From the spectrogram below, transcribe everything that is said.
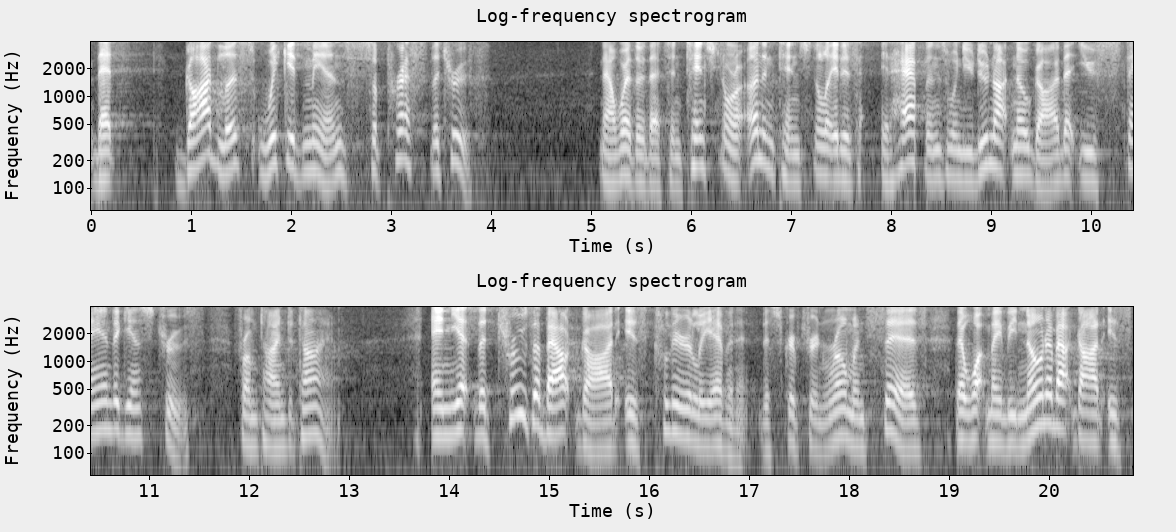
that godless, wicked men suppress the truth. Now, whether that's intentional or unintentional, it, is, it happens when you do not know God that you stand against truth from time to time. And yet, the truth about God is clearly evident. The scripture in Romans says that what may be known about God is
